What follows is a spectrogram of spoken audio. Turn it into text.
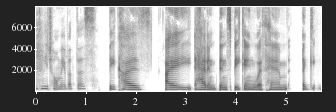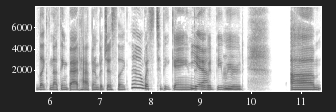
I think you told me about this. because I hadn't been speaking with him. Like nothing bad happened, but just like, eh, what's to be gained? Yeah. It would be Mhm. weird. Um,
